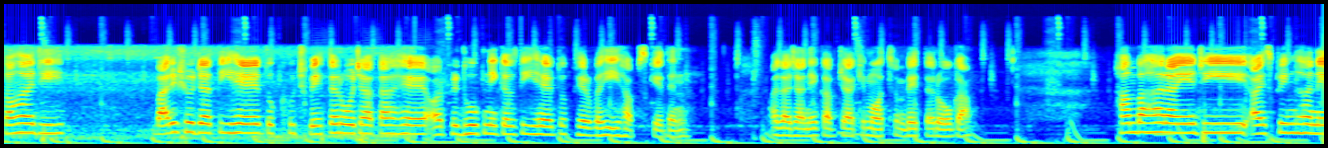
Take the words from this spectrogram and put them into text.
कहाँ जी? बारिश हो जाती है तो कुछ बेहतर हो जाता है और फिर धूप निकलती है तो फिर वही हफ्स के दिन। अल्लाह जाने कब जाके मौसम बेहतर होगा। हम बाहर आए हैं जी आइसक्रीम खाने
